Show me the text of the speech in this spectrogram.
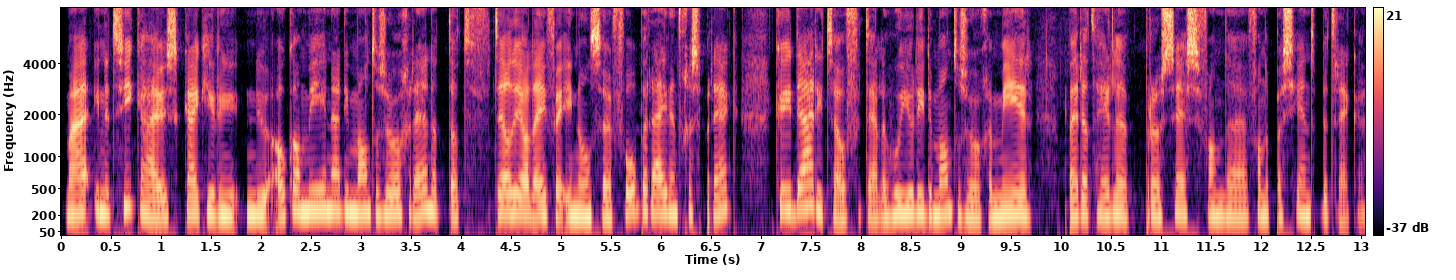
Maar in het ziekenhuis kijken jullie nu ook al meer naar die mantelzorger. Hè? Dat, dat vertelde je al even in ons eh, voorbereidend gesprek. Kun je daar iets over vertellen? Hoe jullie de mantelzorger meer bij dat hele proces van de, van de patiënt betrekken?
